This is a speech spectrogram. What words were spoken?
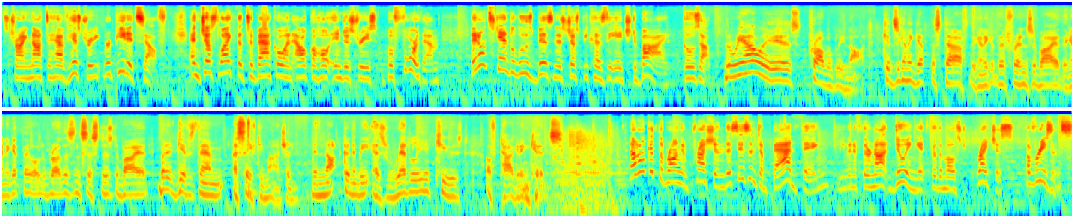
is trying not to have history repeat itself. And just like the tobacco and alcohol industries before them, they don't stand to lose business just because the age to buy goes up. The reality is probably not. Kids are going to get the stuff, they're going to get their friends to buy it, they're going to get their older brothers and sisters to buy it, but it gives them a safety margin. They're not going to be as readily accused of targeting kids. The wrong impression. This isn't a bad thing, even if they're not doing it for the most righteous of reasons.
